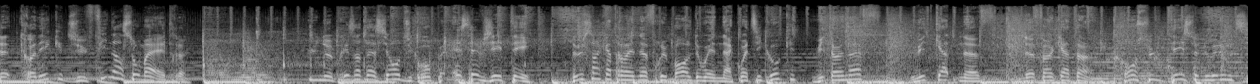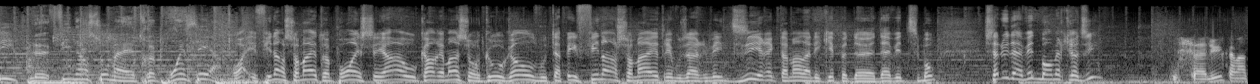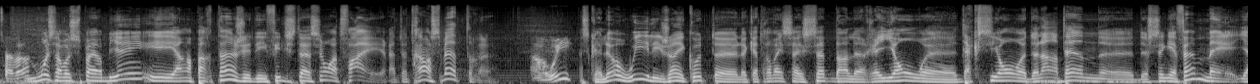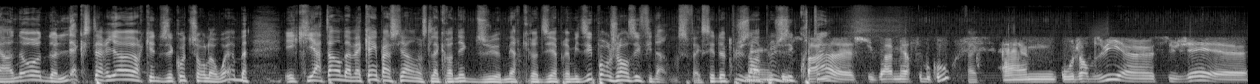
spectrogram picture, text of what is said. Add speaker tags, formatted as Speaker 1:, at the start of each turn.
Speaker 1: cette chronique du Financiomètre. Une présentation du groupe SFGT. 289 rue Baldwin à Quaticook, 819-849-9141. Consultez ce nouvel outil, le financiomètre.ca.
Speaker 2: Ouais, et financiomètre.ca ou carrément sur Google, vous tapez Financiomètre et vous arrivez directement dans l'équipe de David Thibault. Salut David, bon mercredi.
Speaker 3: Salut, comment ça va?
Speaker 2: Moi, ça va super bien et en partant, j'ai des félicitations à te faire, à te transmettre.
Speaker 3: Ah oui?
Speaker 2: Parce que là, oui, les gens écoutent euh, le 96.7 dans le rayon euh, d'action de l'antenne euh, de Sing FM, mais il y en a de l'extérieur qui nous écoutent sur le web et qui attendent avec impatience la chronique du mercredi après-midi pour Jaser Finance. Fait que c'est de plus en
Speaker 3: Ben,
Speaker 2: plus écouté.
Speaker 3: super, euh, super, merci beaucoup. Euh, Aujourd'hui, un sujet euh,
